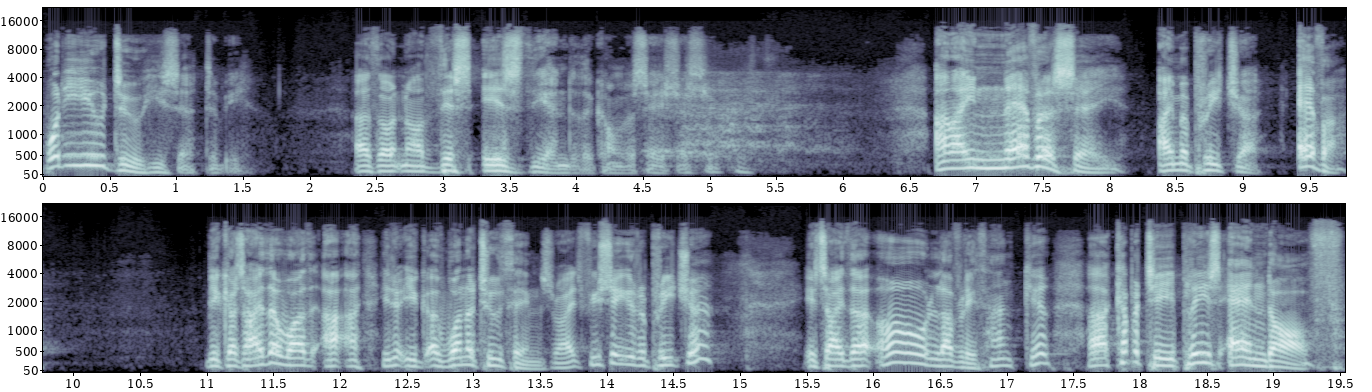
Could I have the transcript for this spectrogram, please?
What do you do? He said to me. I thought, no, this is the end of the conversation. and I never say I'm a preacher, ever. Because either one, uh, you know, you got one or two things, right? If you say you're a preacher, it's either, oh, lovely, thank you. A cup of tea, please, end of.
